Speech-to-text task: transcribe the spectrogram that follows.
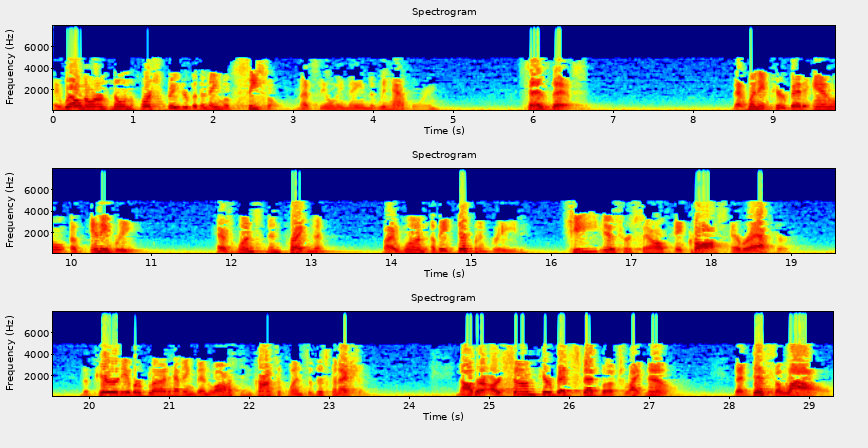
A well-known horse breeder by the name of Cecil, that's the only name that we have for him, says this, that when a purebred animal of any breed has once been pregnant by one of a different breed, she is herself a cross ever after, the purity of her blood having been lost in consequence of this connection. Now there are some purebred stud books right now that disallow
